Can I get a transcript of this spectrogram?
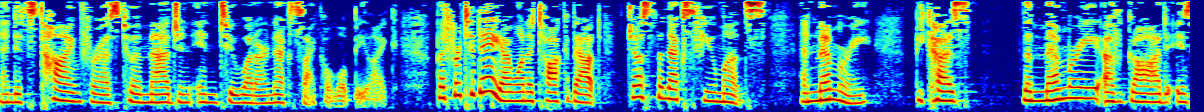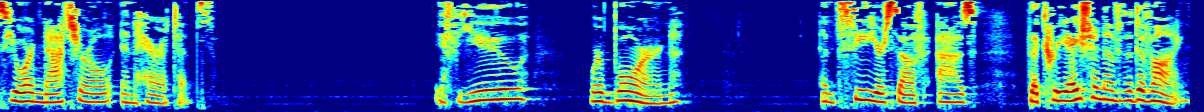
And it's time for us to imagine into what our next cycle will be like. But for today, I want to talk about just the next few months and memory because the memory of God is your natural inheritance. If you were born and see yourself as the creation of the divine,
